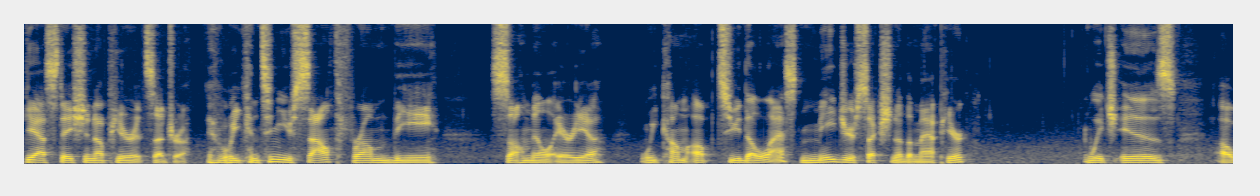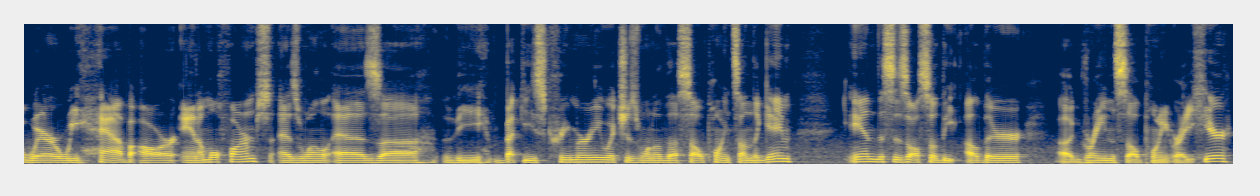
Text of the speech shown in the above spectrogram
gas station up here, etc. If we continue south from the sawmill area, we come up to the last major section of the map here, which is uh, where we have our animal farms, as well as uh, the Becky's Creamery, which is one of the sell points on the game. And this is also the other uh, grain sell point right here.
